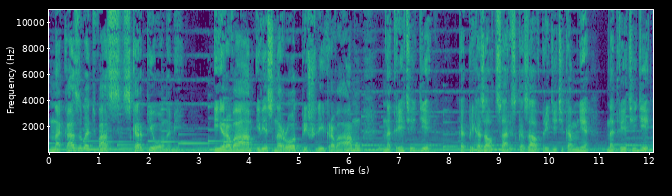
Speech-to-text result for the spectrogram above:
наказывать вас скорпионами. И Раваам и весь народ пришли к Равааму на третий день, как приказал царь, сказав, «Придите ко мне на третий день».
